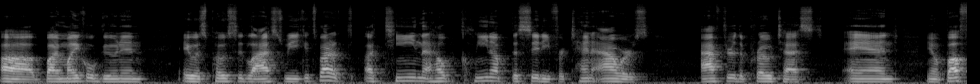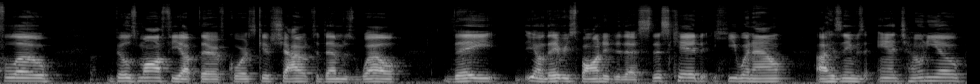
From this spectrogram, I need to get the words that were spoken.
uh, by Michael Goonan. It was posted last week. It's about a, a teen that helped clean up the city for 10 hours after the protest. And, you know, Buffalo, Bills Mafia up there, of course, give shout out to them as well. They, you know, they responded to this. This kid, he went out. Uh, his name is Antonio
